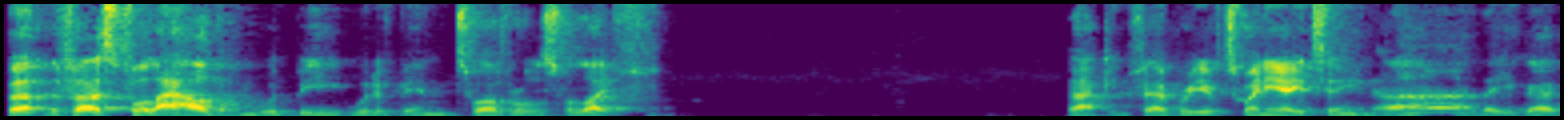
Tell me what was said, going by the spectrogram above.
But the first full album would be would have been Twelve Rules for Life. Back in February of 2018. Ah, there you go,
